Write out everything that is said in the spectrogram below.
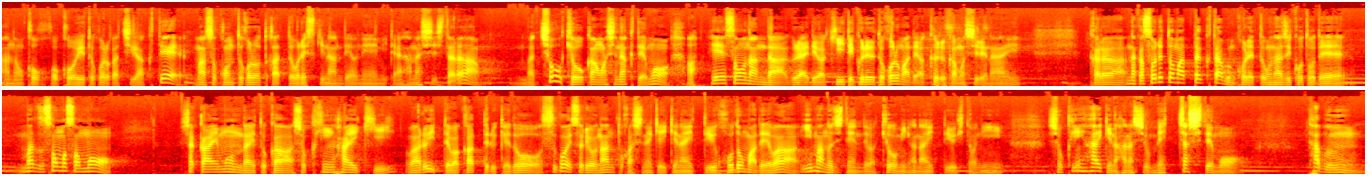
あのこここういうところが違くて、まあ、そこのところとかって俺好きなんだよねみたいな話したら、まあ、超共感はしなくてもあへえそうなんだぐらいでは聞いてくれるところまでは来るかもしれないからなんかそれと全く多分これと同じことでまずそもそも社会問題とか食品廃棄悪いって分かってるけどすごいそれを何とかしなきゃいけないっていうほどまでは今の時点では興味がないっていう人に食品廃棄の話をめっちゃしても多分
